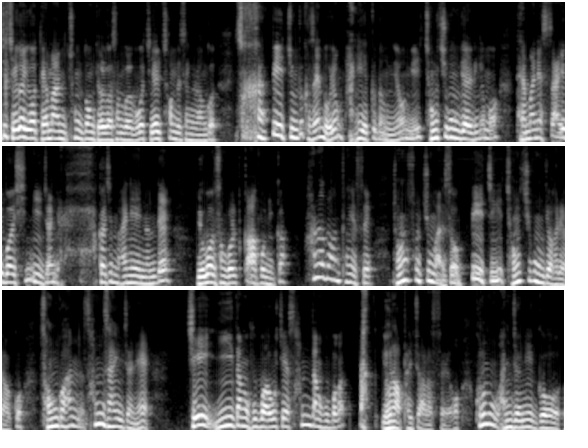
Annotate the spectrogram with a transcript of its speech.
이제 제가 이거 대만 총통 결과 선거를 보고 제일 처음에 생각난 것, 참, 빼집도 그 사람이 노력 많이 했거든요. 정치 공작이라는 게 뭐, 대만의 사이버 심리전 여러 가지 많이 했는데, 요번 선거를 까보니까 하나도 안 통했어요. 저는 솔직히 말해서 베이징이 정치 공작을 해갖고 선거 한 3, 4일 전에 제2당 후보하고 제3당 후보가 딱 연합할 줄 알았어요. 그러면 완전히 그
